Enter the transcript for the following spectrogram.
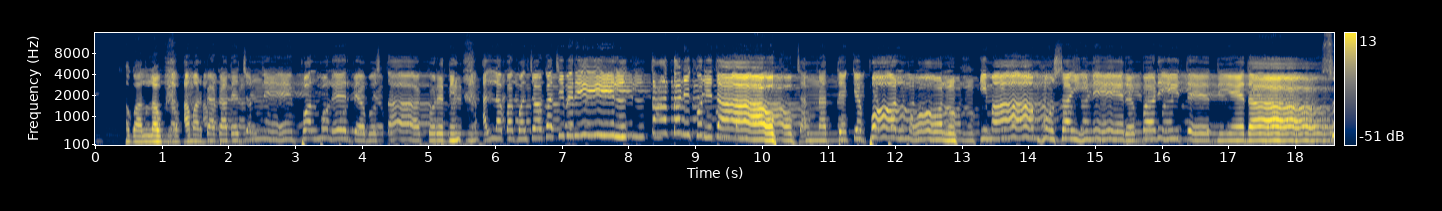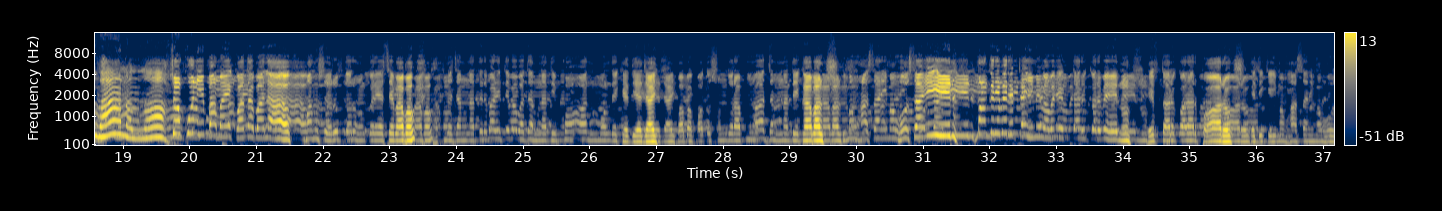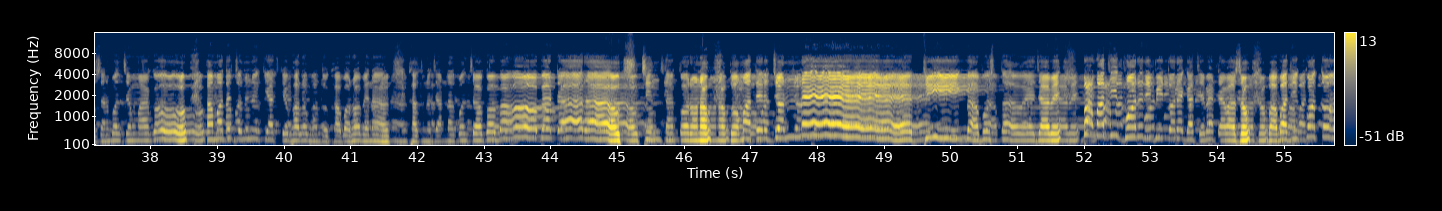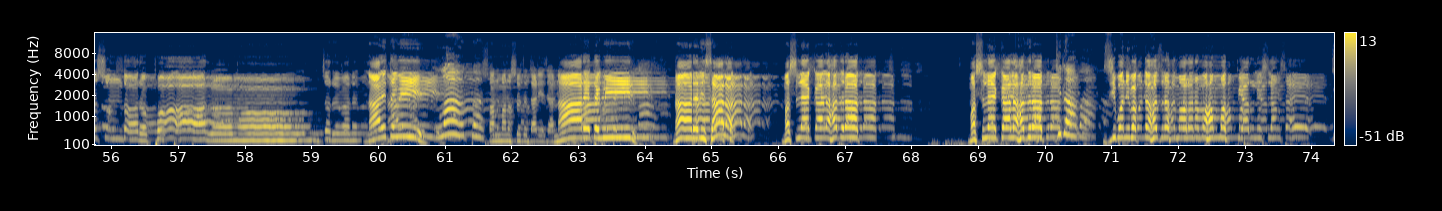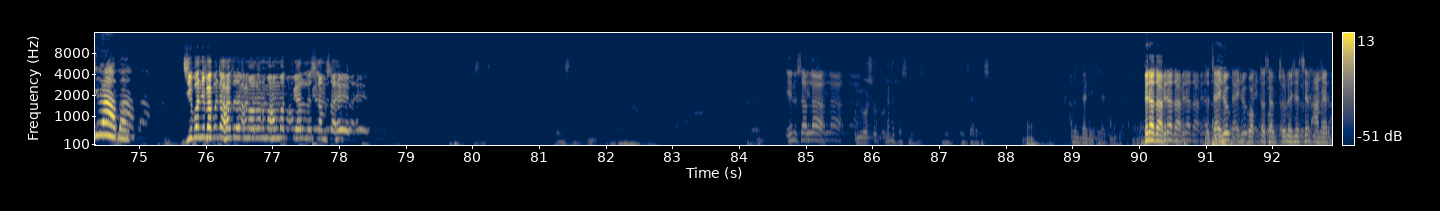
আল্লাহ। আমার বেটাদের জন্য ফলমূলের ব্যবস্থা করে দিন। আল্লাহ পাক বলছে জিবরিল, তাড়াতাড়ি করে যাও। জান্নাত থেকে ফলমূল ইমাম হুসাইনের বাড়িতে দিয়ে দাও। সুবহানাল্লাহ। যখনই বাবা কথা বলা মানুষের রূপ ধারণ করেছে বাবা। আপনি জান্নাতের বাড়িতে বাবা জান্নাতি ফল মল দেখে দিয়ে যায়। বাবা কত সুন্দর আপনার জান্নাতি খাবার। ইমাম হাসান ইমাম হোসাইন মাগরিবের টাইমে বাবা ইফতার করবেন। ইফতার করার পর এদিকে ইমাম হাসান ইমাম হোসেন বলছে মা গো আমাদের জন্য কি আজকে ভালো মন্দ খাবার হবে না? খাতুনা জান্নাত গো গো চিন্তা করো না, তোমাদের জন্য ঠিক ব্যবস্থা হয়ে যাবে। বাবাজি ঘরের ভিতরে গেছে, বেটা বাসো। বাবাজি কত সুন্দর ফল নারে আকবার সম্মানের সাথে দাঁড়িয়ে যা নারে তাকবীর। নারে রিসালাত। মাসলা কাল হযরত মাসলা কাল হযরত জিন্দাবাদ জীবনী বক্তা হযরত মাওলানা মোহাম্মদ পিয়ারুল ইসলাম সাহেব। জিন্দাবাদ জীবনী বক্তা হযরত মাওলানা মোহাম্মদ পিয়ারুল ইসলাম সাহেব। ইনশাআল্লাহ। আমি দাঁড়িয়ে যাই। বেরাদার তো যাই হোক বক্তা সাহেব চলে এসেছেন আমি আর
